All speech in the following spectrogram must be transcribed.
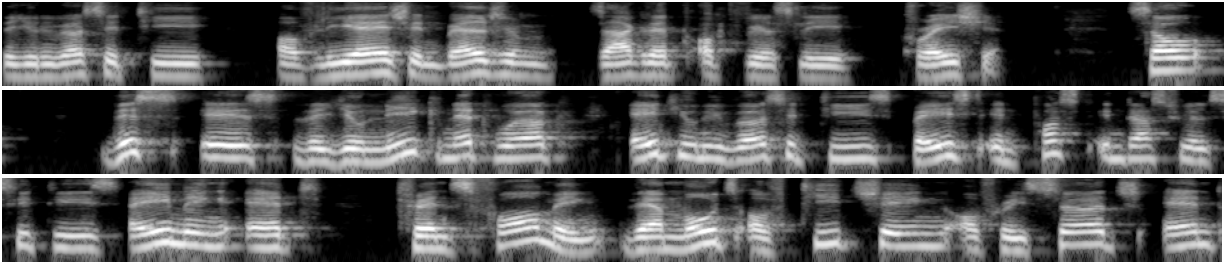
the University of Liège in Belgium, Zagreb, obviously Croatia. So this is the UNIC network, eight universities based in post-industrial cities aiming at transforming their modes of teaching, of research, and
